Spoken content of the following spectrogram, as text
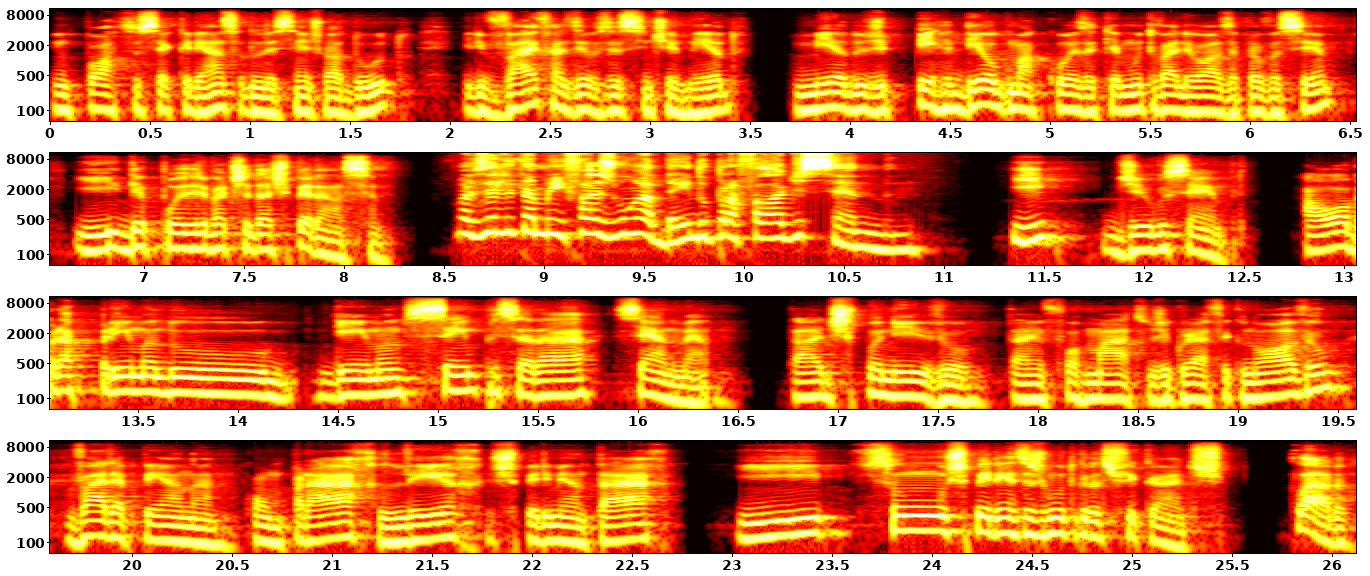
não importa se você é criança, adolescente ou adulto, ele vai fazer você sentir medo, medo de perder alguma coisa que é muito valiosa para você, e depois ele vai te dar esperança. Mas ele também faz um adendo para falar de Sandman. E, digo sempre, a obra-prima do Gaiman sempre será Sandman. Está disponível, está em formato de graphic novel. Vale a pena comprar, ler, experimentar e são experiências muito gratificantes. Claro,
